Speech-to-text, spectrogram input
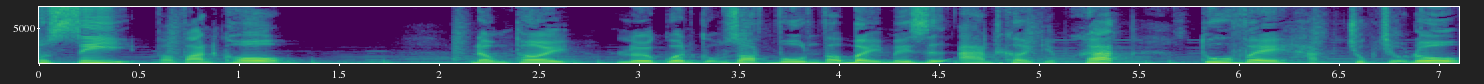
UC và Vanco. Đồng thời, Lôi Quân cũng rót vốn vào 70 dự án khởi nghiệp khác, thu về hàng chục triệu đô.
